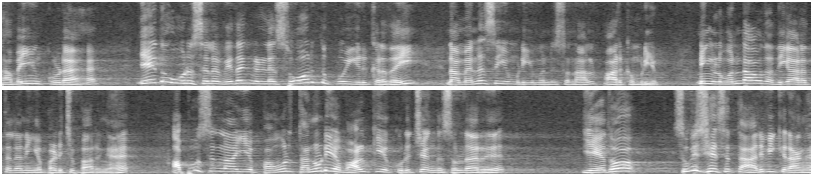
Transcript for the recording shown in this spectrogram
சபையும் கூட ஏதோ ஒரு சில விதங்களில் சோர்ந்து போய் இருக்கிறதை நாம் என்ன செய்ய முடியும் என்று சொன்னால் பார்க்க முடியும். நீங்கள் ஒன்றாவது அதிகாரத்தில் நீங்கள் படித்து பாருங்கள் அப்போஸ்தலனாகிய பவுல் தன்னுடைய வாழ்க்கையை குறித்து அங்கே சொல்கிறாரு ஏதோ சுவிசேஷத்தை அறிவிக்கிறாங்க.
